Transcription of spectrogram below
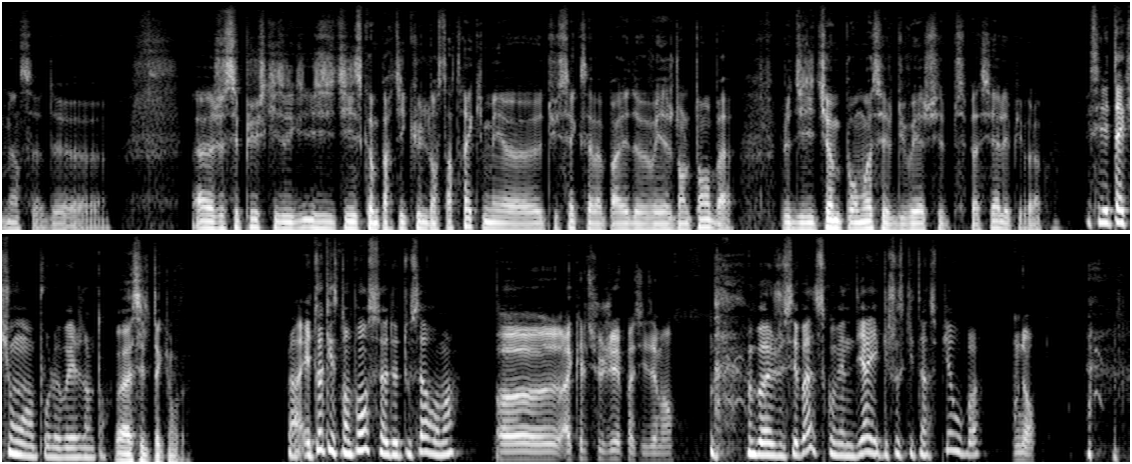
mince de euh, je sais plus ce qu'ils ils utilisent comme particules dans Star Trek, mais euh, tu sais que ça va parler de voyage dans le temps. Bah, le dilithium, pour moi, c'est du voyage spatial, et puis voilà. Quoi. C'est les tachyons hein, pour le voyage dans le temps. Ouais, c'est le tachyon. ouais. Voilà. Et toi, qu'est-ce que t'en penses de tout ça, Romain? Euh, à quel sujet précisément? Bah, je sais pas, ce qu'on vient de dire, il y a quelque chose qui t'inspire ou pas? Non.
